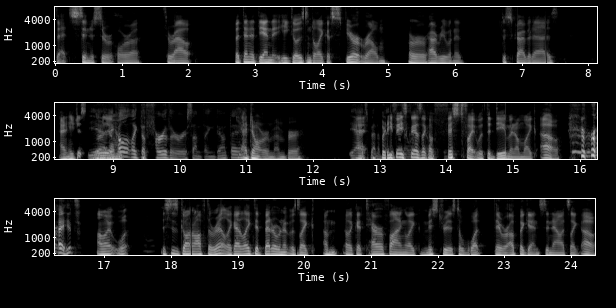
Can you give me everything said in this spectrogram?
that sinister aura throughout. But then at the end, he goes into like a spirit realm, or however you want to describe it as, and he just Yeah. They call it like the further or something, don't they? I don't remember. Yeah, it's been a but he bit since I basically has like a fist fight with the demon. I'm like, oh, right. I'm like, what? This has gone off the rail. Like I liked it better when it was like um like a terrifying like mystery as to what they were up against, and now it's like, oh,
